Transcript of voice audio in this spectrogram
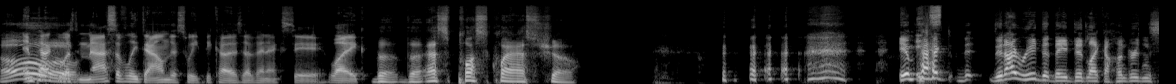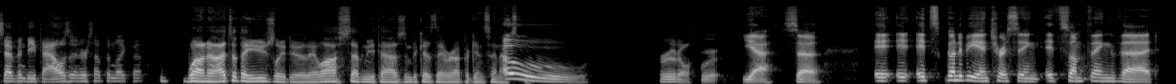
Oh, Impact was massively down this week because of NXT. Like, The the S plus class show. Impact. Did, did I read that they did like 170,000 or something like that? Well, no, that's what they usually do. They lost seventy thousand because they were up against NXT. Oh, brutal. Yeah so it, it it's going to be interesting it's something that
